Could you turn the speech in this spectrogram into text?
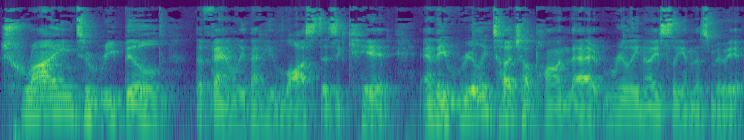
trying to rebuild the family that he lost as a kid. And they really touch upon that really nicely in this movie.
